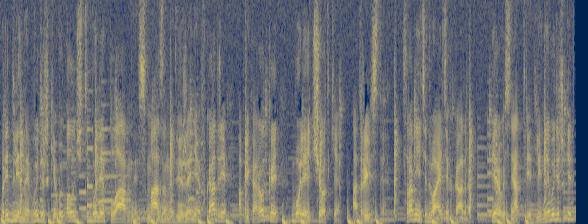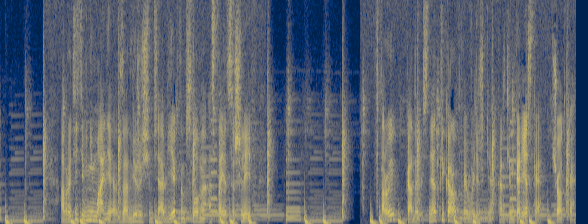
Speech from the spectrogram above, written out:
При длинной выдержке вы получите более плавные, смазанные движения в кадре, а при короткой – более четкие, отрывистые. Сравните два этих кадра. Первый снят при длинной выдержке. Обратите внимание, за движущимся объектом словно остается шлейф – Второй кадр снят при короткой выдержке. Картинка резкая, четкая.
